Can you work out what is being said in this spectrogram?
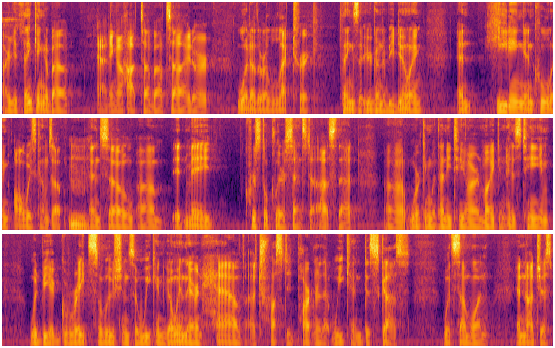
Are you thinking about adding a hot tub outside or what other electric things that you're going to be doing? And heating and cooling always comes up. And so um, it made crystal clear sense to us that uh, working with NETR and Mike and his team would be a great solution so we can go in there and have a trusted partner that we can discuss with someone and not just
